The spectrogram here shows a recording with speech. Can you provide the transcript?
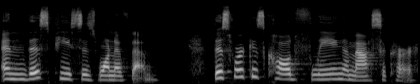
and this piece is one of them. This work is called Fleeing a Massacre,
